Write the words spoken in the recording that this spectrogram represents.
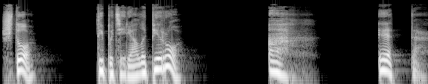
«Что? Ты потеряла перо?» «Ах, это...»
